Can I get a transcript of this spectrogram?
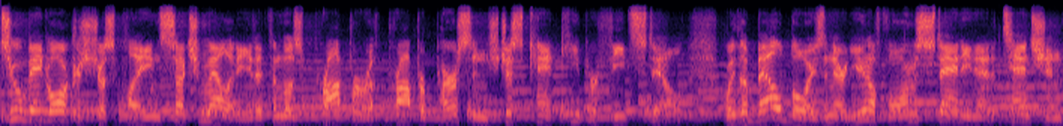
Two big orchestras playing such melody that the most proper of proper persons just can't keep her feet still. With the bellboys in their uniforms standing at attention.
